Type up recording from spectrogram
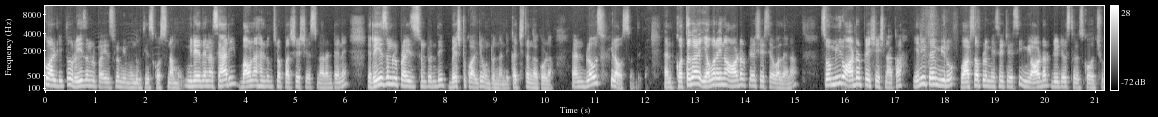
క్వాలిటీతో రీజనబుల్ ప్రైస్లో మీ ముందుకు తీసుకొస్తున్నాము. మీరు ఏదైనా శారీ భావన హ్యాండ్లూమ్స్లో పర్చేస్ చేస్తున్నారంటేనే రీజనబుల్ ప్రైజెస్ ఉంటుంది బెస్ట్ క్వాలిటీ ఉంటుందండి ఖచ్చితంగా కూడా. అండ్ బ్లౌజ్ ఇలా వస్తుంది. అండ్ కొత్తగా ఎవరైనా ఆర్డర్ ప్లేస్ చేసే వాళ్ళైనా సో మీరు ఆర్డర్ ప్లేస్ చేసినాక ఎనీ టైం మీరు వాట్సాప్లో మెసేజ్ చేసి మీ ఆర్డర్ డీటెయిల్స్ తెలుసుకోవచ్చు.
